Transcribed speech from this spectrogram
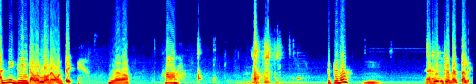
అన్ని గ్రీన్ కలర్లోనే ఉంటాయి. యా. ఆ. పెట్టనా? ఇక్కడ పెడతాలే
